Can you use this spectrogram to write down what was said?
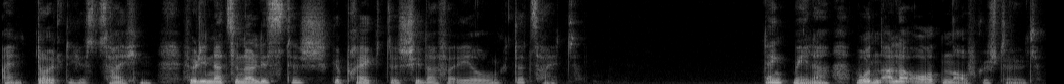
ein deutliches Zeichen für die nationalistisch geprägte Schillerverehrung der Zeit. Denkmäler wurden aller Orten aufgestellt.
